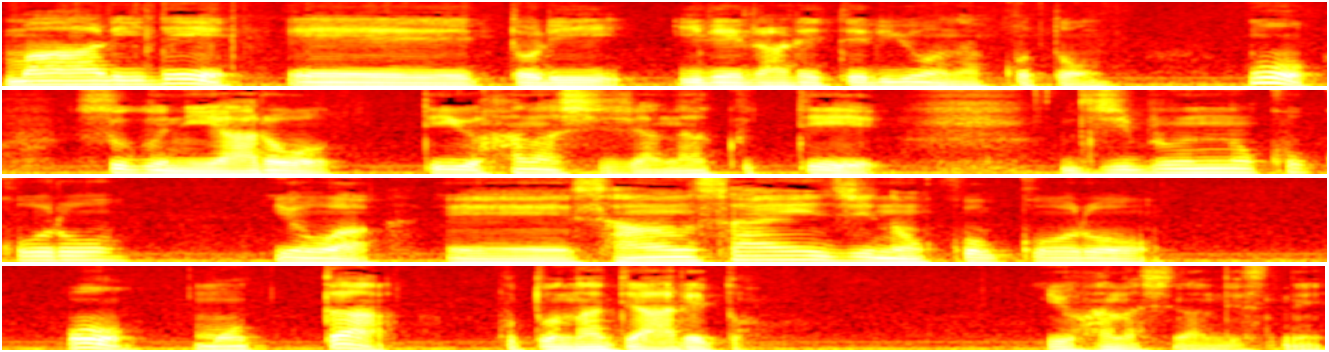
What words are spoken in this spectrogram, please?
周りで、えー、取り入れられてるようなことをすぐにやろうっていう話じゃなくて、自分の心要は、えー、3歳児の心を持った大人であれという話なんですね。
